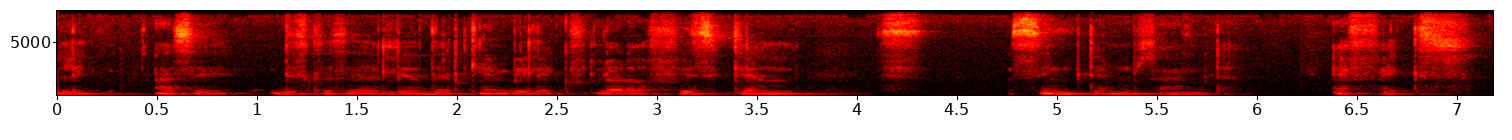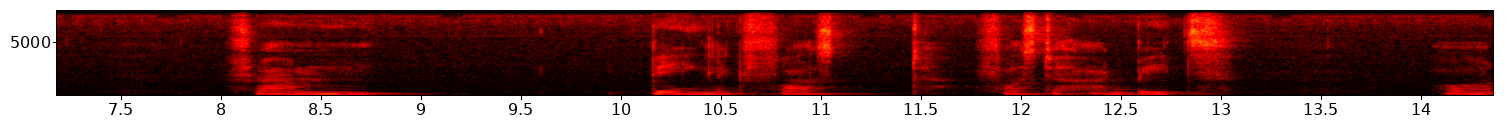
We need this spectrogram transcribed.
Like as i discussed earlier there can be like a lot of physical s- symptoms and effects from being like fast faster heartbeats or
